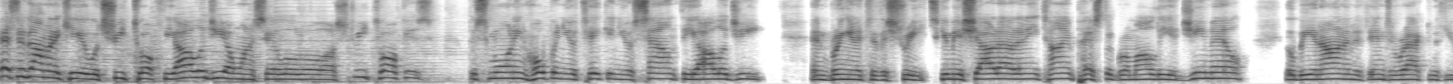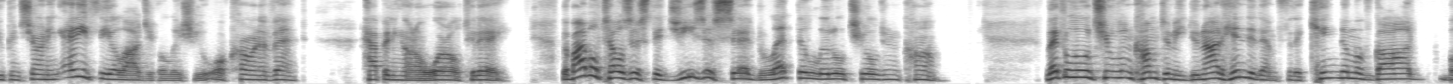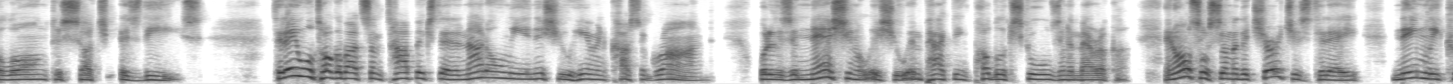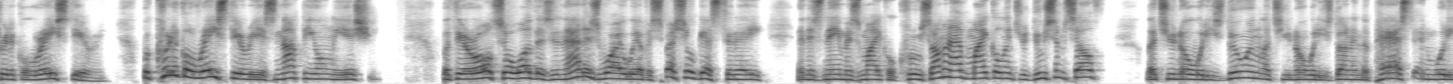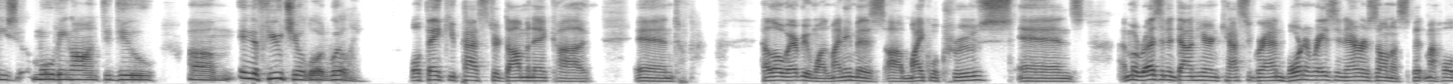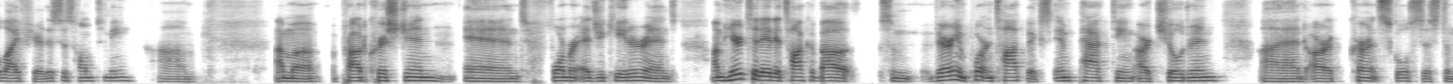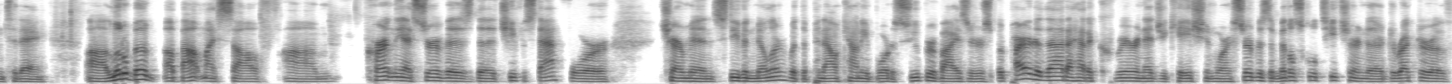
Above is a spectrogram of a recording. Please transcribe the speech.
Pastor Dominic here with Street Talk Theology. I want to say hello to all our street talkers this morning, hoping you're taking your sound theology and bringing it to the streets. Give me a shout out anytime, Pastor Grimaldi at Gmail. It'll be an honor to interact with you concerning any theological issue or current event happening on our world today. The Bible tells us that Jesus said, Let the little children come. Let the little children come to me. Do not hinder them, for the kingdom of God belong to such as these. Today, we'll talk about some topics that are not only an issue here in Casa Grande, but it is a national issue impacting public schools in America and also some of the churches today, namely critical race theory. But critical race theory is not the only issue, but there are also others. And that is why we have a special guest today, and his name is Michael Cruz. So I'm going to have Michael introduce himself lets you know what he's doing, lets you know what he's done in the past, and what he's moving on to do um, in the future, Lord willing. Well, thank you, Pastor Dominic. Uh, and hello, everyone. My name is uh, Michael Cruz, and I'm a resident down here in Casa Grande, born and raised in Arizona, spent my whole life here. This is home to me. Um, I'm a, a proud Christian and former educator, and I'm here today to talk about some very important topics impacting our children and our current school system today. Uh, a little bit about myself. Um, currently, I serve as the chief of staff for Chairman Stephen Miller with the Pinal County Board of Supervisors. But prior to that, I had a career in education where I served as a middle school teacher and the director of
